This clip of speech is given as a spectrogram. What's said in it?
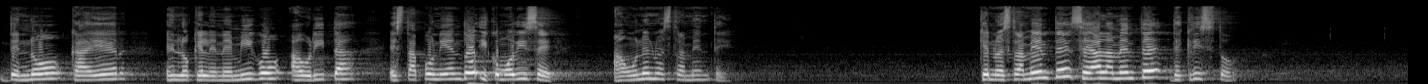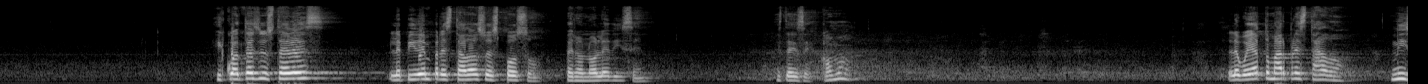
de no caer en lo que el enemigo ahorita está poniendo y como dice, aún en nuestra mente. Que nuestra mente sea la mente de Cristo. ¿Y cuántas de ustedes le piden prestado a su esposo, pero no le dicen? Y usted dice, ¿cómo? Le voy a tomar prestado. Ni,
